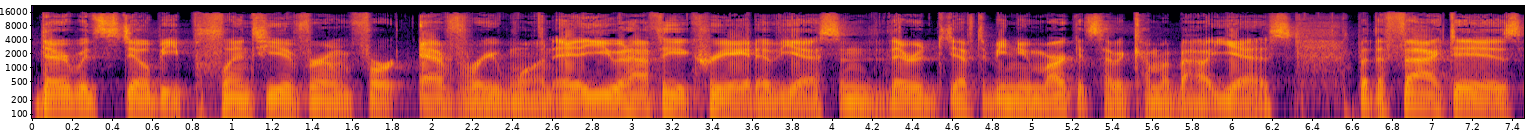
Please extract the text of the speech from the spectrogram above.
there would still be plenty of room for everyone. Eh, you would have to get creative, yes, and there would have to be new markets that would come about, yes. But the fact is,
